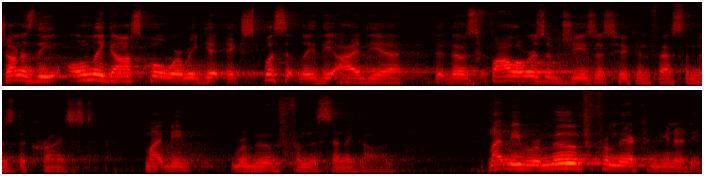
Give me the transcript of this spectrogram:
John is the only gospel where we get explicitly the idea that those followers of Jesus who confess him as the Christ might be removed from the synagogue, might be removed from their community.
